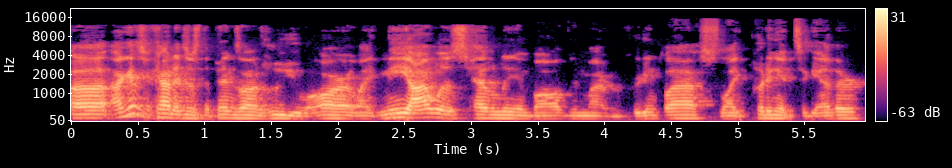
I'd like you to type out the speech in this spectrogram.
Uh, I guess it kind of just depends on who you are. Like me, I was heavily involved in my recruiting class, like putting it together.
